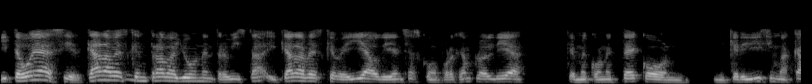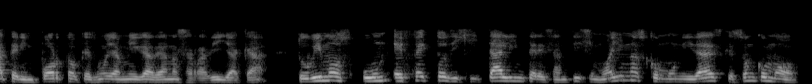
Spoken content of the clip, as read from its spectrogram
Y te voy a decir, cada vez que entraba yo a una entrevista y cada vez que veía audiencias, como por ejemplo el día que me conecté con mi queridísima Catherine Porto, que es muy amiga de Ana Serradilla acá, tuvimos un efecto digital interesantísimo. Hay unas comunidades que son como,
